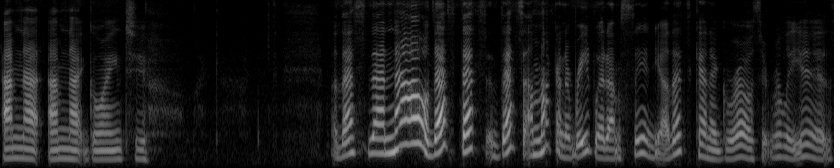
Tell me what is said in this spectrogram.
I'm not. I'm not going to. Oh my God, that's that. No, that's that's that's. I'm not going to read what I'm seeing, y'all. That's kind of gross. It really is.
